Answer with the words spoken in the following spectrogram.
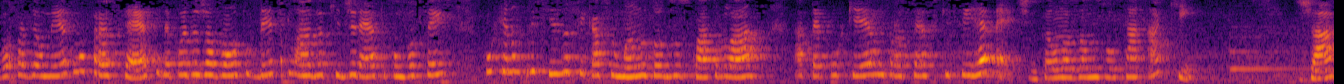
Vou fazer o mesmo processo, depois eu já volto desse lado aqui direto com vocês, porque não precisa ficar filmando todos os quatro lados, até porque é um processo que se repete. Então, nós vamos voltar aqui. Já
